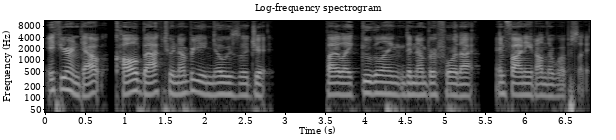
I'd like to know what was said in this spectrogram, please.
If you're in doubt, call back to a number you know is legit by like Googling the number for that and finding it on their website.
